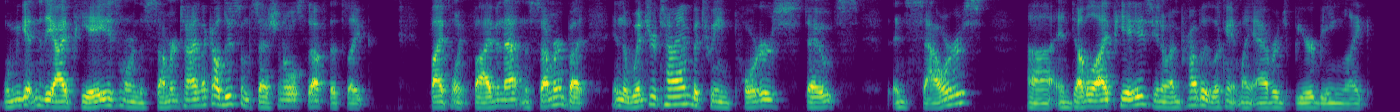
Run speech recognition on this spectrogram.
when we get into the IPAs more in the summertime, like I'll do some sessional stuff that's like 5.5 in that in the summer, but in the wintertime between porters, stouts, and sours uh, and double IPAs, you know, I'm probably looking at my average beer being like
